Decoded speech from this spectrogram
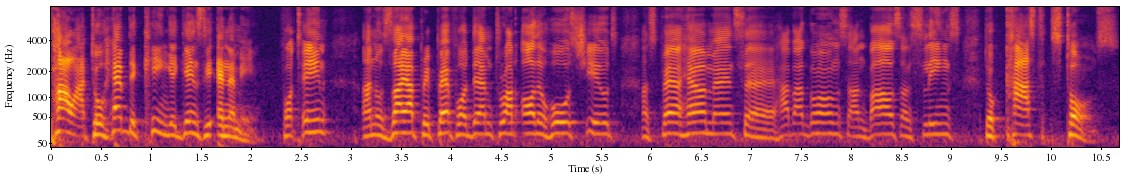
power to help the king against the enemy. 14. And Uzziah prepared for them throughout all the whole shields and spare helmets, uh, habergeons, and bows and slings to cast stones.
